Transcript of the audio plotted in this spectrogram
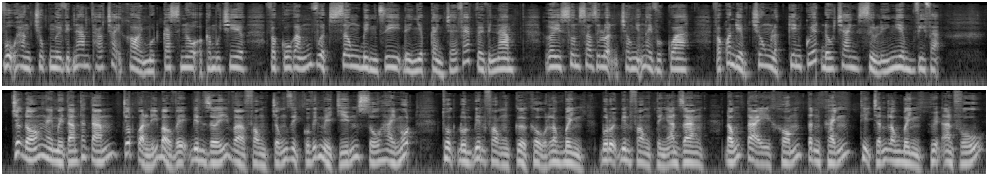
vụ hàng chục người Việt Nam tháo chạy khỏi một casino ở Campuchia và cố gắng vượt sông Bình Di để nhập cảnh trái phép về Việt Nam, gây xôn xao dư luận trong những ngày vừa qua và quan điểm chung là kiên quyết đấu tranh xử lý nghiêm vi phạm. Trước đó, ngày 18 tháng 8, chốt quản lý bảo vệ biên giới và phòng chống dịch COVID-19 số 21 thuộc đồn biên phòng cửa khẩu Long Bình, Bộ đội biên phòng tỉnh An Giang, đóng tại khóm Tân Khánh, thị trấn Long Bình, huyện An Phú,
